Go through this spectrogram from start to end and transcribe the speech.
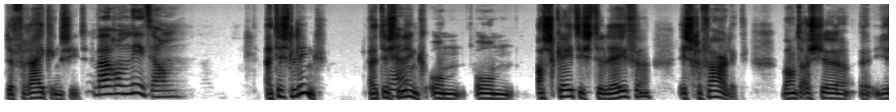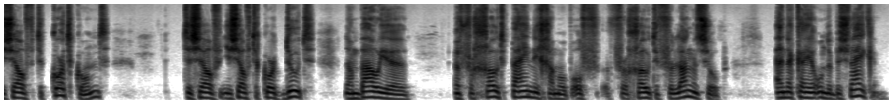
de verrijking ziet. Waarom niet dan? Het is link. Het is ja? link om, om asketisch te leven, is gevaarlijk. Want als je uh, jezelf tekort komt, tezelf, jezelf tekort doet, dan bouw je een vergroot pijnlichaam op of vergrote verlangens op. En daar kan je onder bezwijken.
